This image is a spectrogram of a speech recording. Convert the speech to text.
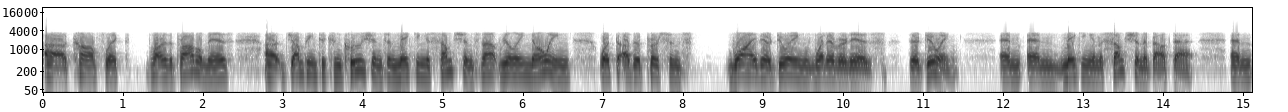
uh, conflict part of the problem is uh, jumping to conclusions and making assumptions not really knowing what the other person's why they're doing whatever it is they're doing and and making an assumption about that. And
